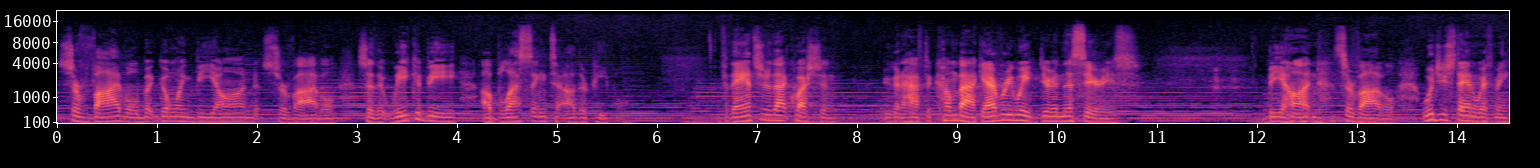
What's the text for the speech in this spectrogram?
survival, but going beyond survival so that we could be a blessing to other people? For the answer to that question, you're going to have to come back every week during this series beyond survival. Would you stand with me?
